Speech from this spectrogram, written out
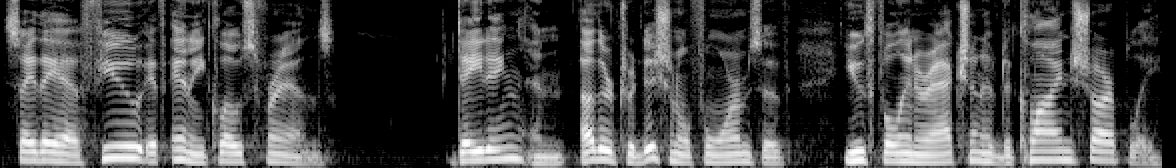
say they have few, if any, close friends. Dating and other traditional forms of youthful interaction have declined sharply.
